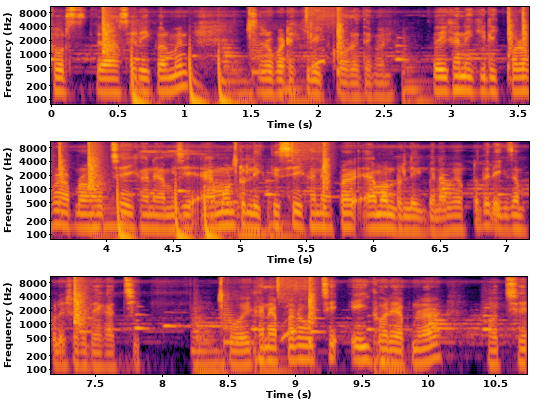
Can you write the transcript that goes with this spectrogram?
সোর্স যা আছে রিকোয়ারমেন্ট সেটার উপরে ক্লিক করে দেবেন। তো এখানে ক্লিক করার পর আপনার হচ্ছে এখানে আমি যে অ্যামাউন্টটা লিখতেছি, এখানে আপনার অ্যামাউন্টটা লিখবেন। আমি আপনাদের এক্সাম্পল হিসেবে দেখাচ্ছি। তো এখানে আপনারা হচ্ছে এই ঘরে আপনারা হচ্ছে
